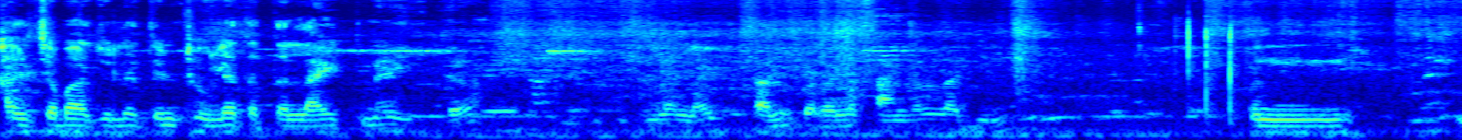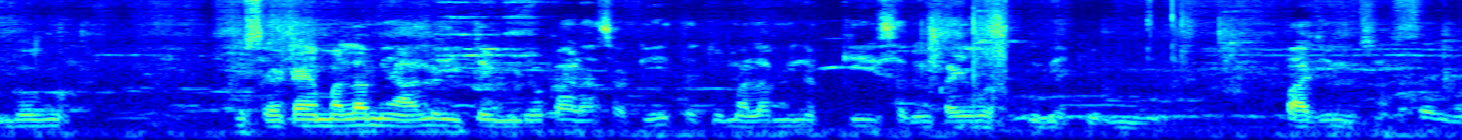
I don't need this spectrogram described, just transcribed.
खालच्या बाजूला त्यांनी ठेवल्यात आता लाइट नाही इथं. लाइट चालू करायला सांगायला लागेल. पण बघू. दुसऱ्या टायमाला मी आलो इथं व्हिडिओ काढायसाठी तर तुम्हाला मी नक्की सर्व काही वस्तू भेटेल पाहिजे सर्व.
